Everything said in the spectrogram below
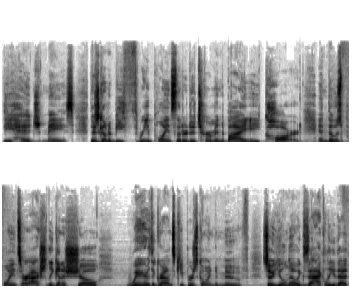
the hedge maze. There's going to be three points that are determined by a card, and those points are actually going to show where the groundskeeper is going to move. So you'll know exactly that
